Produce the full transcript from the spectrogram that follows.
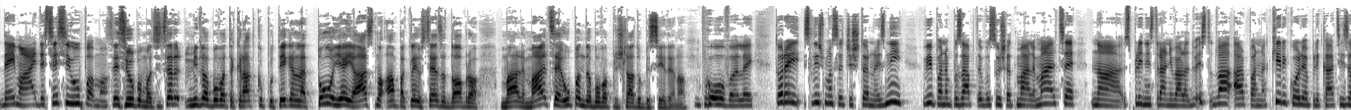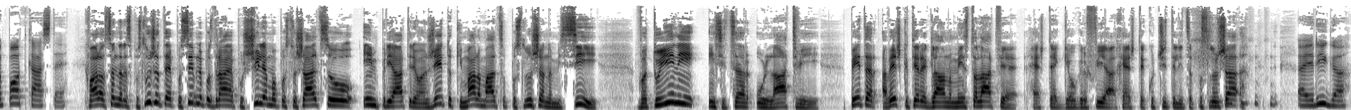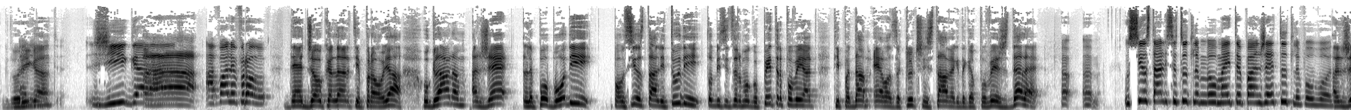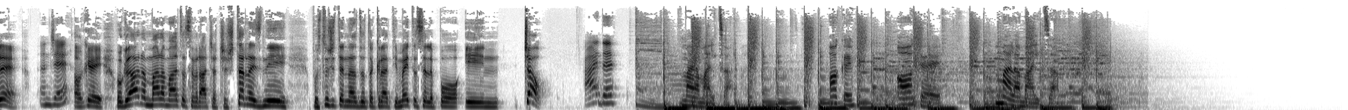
Dejmo, ajde, vse si upamo. Vse si upamo, sicer mi dva bova takrat, potegnila, to je jasno, ampak le vse za dobro male malce. Upam, da bova prišla do besede. No? Bova, lej. Torej, slišmo se čez 14 dni, vi pa ne pozabite poslušati male malce na spletni strani Vala 202 ali pa na kjerkoli aplikaciji za podkaste. Hvala vsem, da nas poslušate. Posebne pozdrave pošiljamo poslušalcu in prijatelju Anžetu, ki malo malce posluša na misiji v tujini in sicer v Latviji. Peter, a veš, katero je glavno mesto Latvije? Hashtag geografija, hashtag učiteljica posluša. A je Riga? Kdo Ali Riga? Lit- Žiga! A, A pa le prav. Dead joke alert je prav. Ja. V glavnem, Anže, lepo bodi, pa vsi ostali tudi, to bi sicer mogel Petr povedati, ti pa dam evo zaključni stavek, da ga poveš zdaj. Uh, um, vsi ostali se tudi lepo umejte, pa Anže tudi lepo bo. Anže. Anže? Okay. V glavnem, mala malca se vrača čez 14 dni, poslušajte nas do takrat, imejte se lepo in čau! Ajde. Mala malca. Ok, ok, mala malca.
